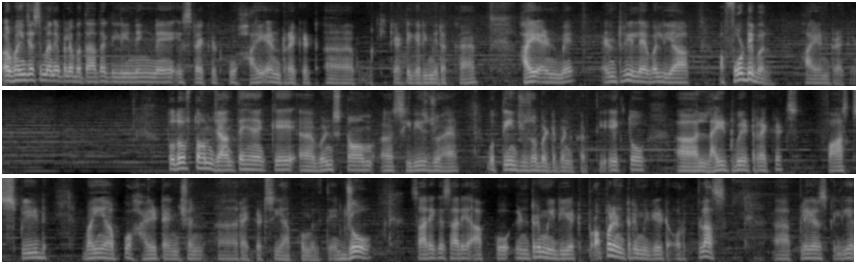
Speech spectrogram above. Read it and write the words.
और वहीं जैसे मैंने पहले बताया था कि लीनिंग ने इस रैकेट को हाई एंड रैकेट की कैटेगरी में रखा है। हाई एंड में एंट्री लेवल या अफोर्डेबल हाई एंड रैकेट। तो दोस्तों हम जानते हैं कि विंडस्टॉम सीरीज़ जो है वो तीन चीज़ों पर डिपेंड करती है। एक तो light weight rackets fast speed, वहीं आपको हाई टेंशन रैकेट्स ही आपको मिलते हैं, जो सारे के सारे आपको इंटरमीडिएट प्रॉपर इंटरमीडिएट और प्लस प्लेयर्स के लिए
